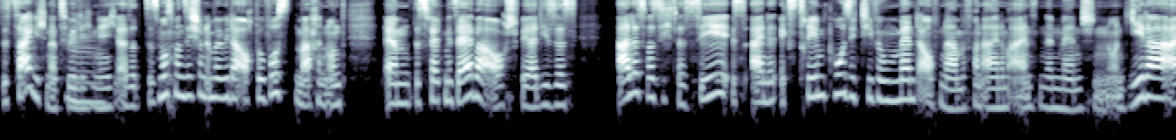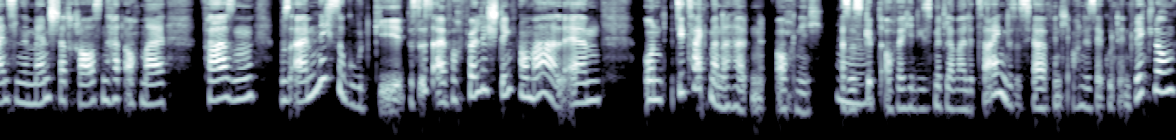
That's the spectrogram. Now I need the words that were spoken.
das zeige ich natürlich mhm. nicht. Also das muss man sich schon immer wieder auch bewusst machen und ähm, das fällt mir selber auch schwer, dieses alles, was ich da sehe, ist eine extrem positive Momentaufnahme von einem einzelnen Menschen. Und jeder einzelne Mensch da draußen hat auch mal Phasen, wo es einem nicht so gut geht. Das ist einfach völlig stinknormal. Ähm, Und die zeigt man dann halt auch nicht. Also mhm. es gibt auch welche, die es mittlerweile zeigen. Das ist ja, finde ich, auch eine sehr gute Entwicklung,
